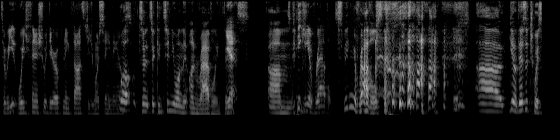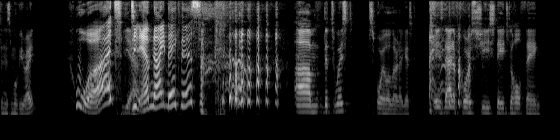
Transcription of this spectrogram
so were you, were you finished with your opening thoughts? Did you want to say anything else? Well, to, to continue on the unraveling thing. yes. Um, Speaking of ravels, speaking of ravels, uh, you know, there's a twist in this movie, right? what Yeah. did M Night make this? Um, the twist, spoiler alert, I guess, is that of course she staged the whole thing,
